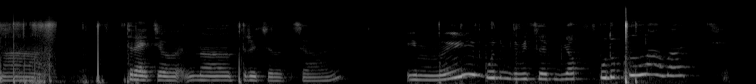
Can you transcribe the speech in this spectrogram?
на третє, на третє лице. І ми будемо дивитися, як я буду плавати.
